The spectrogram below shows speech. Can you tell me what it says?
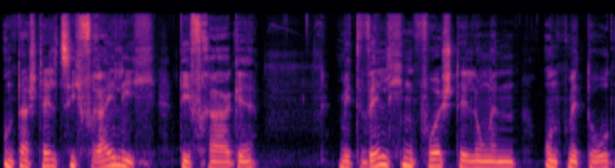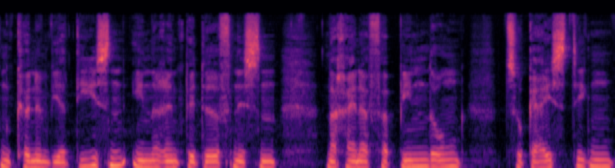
und da stellt sich freilich die Frage, mit welchen Vorstellungen und Methoden können wir diesen inneren Bedürfnissen nach einer Verbindung zu geistigen,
